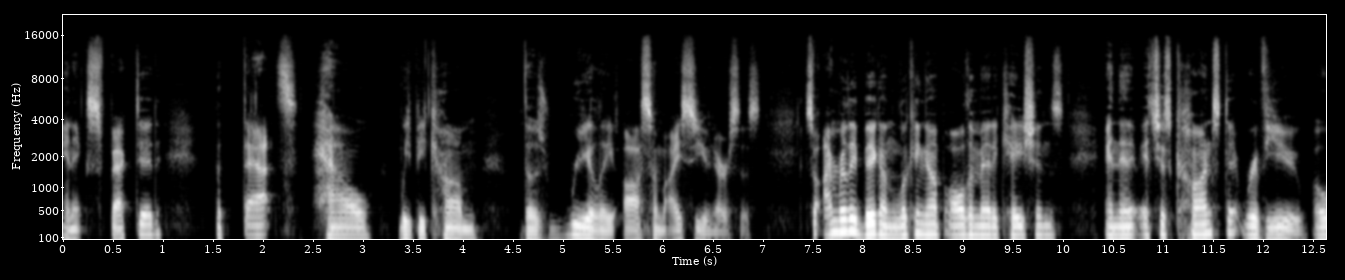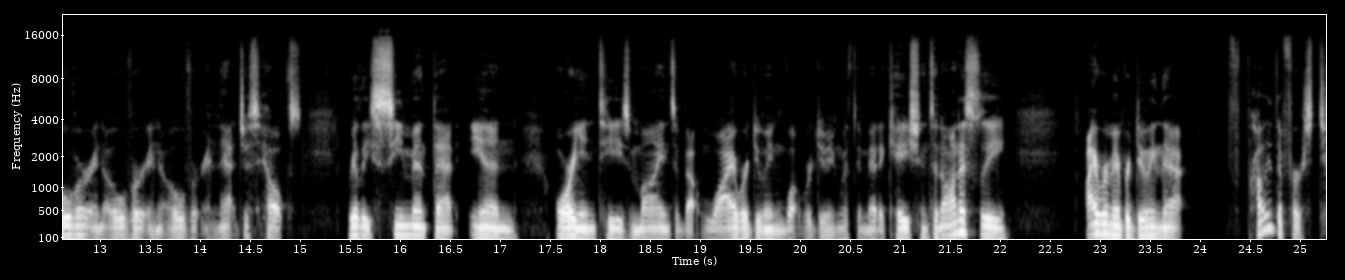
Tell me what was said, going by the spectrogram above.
and expected, but that's how we become those really awesome ICU nurses. So I'm really big on looking up all the medications and then it's just constant review over and over and over and that just helps really cement that in orientees minds about why we're doing what we're doing with the medications and honestly i remember doing that probably the first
